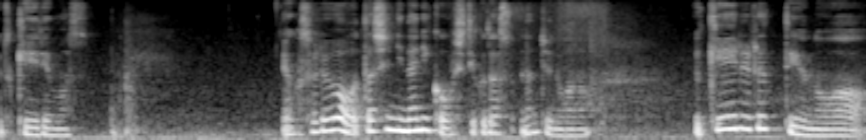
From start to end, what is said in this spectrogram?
受け入れます。なんかそれは私に何かをしてくださなんていうのかな。受け入れるっていうのは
